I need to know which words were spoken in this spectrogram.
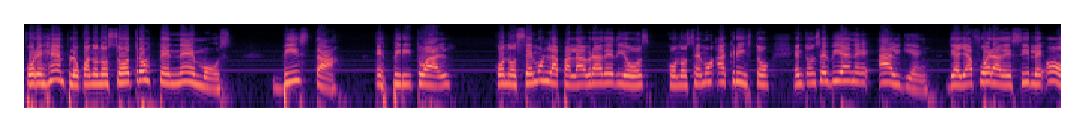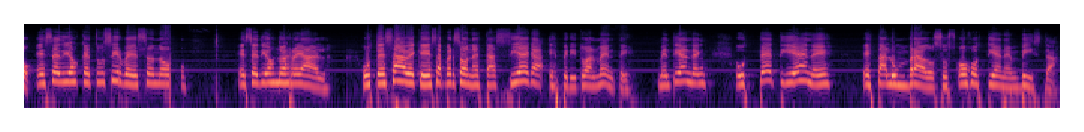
Por ejemplo, cuando nosotros tenemos vista espiritual, conocemos la palabra de Dios, conocemos a Cristo, entonces viene alguien de allá afuera a decirle, oh, ese Dios que tú sirves, eso no, ese Dios no es real usted sabe que esa persona está ciega espiritualmente. ¿Me entienden? Usted tiene, está alumbrado, sus ojos tienen vista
